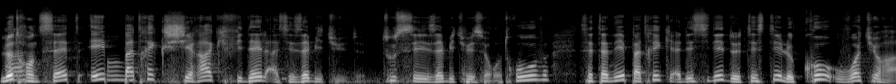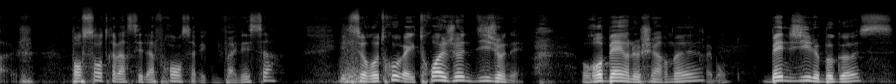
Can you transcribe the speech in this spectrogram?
Le Ah. 37 et Oh. Patrick Chirac fidèle à ses habitudes. Tous ces habitués se retrouvent. Cette année, Patrick a décidé de tester le covoiturage. Pensant traverser la France avec Vanessa, il se retrouve avec trois jeunes Dijonnais. Robert le charmeur, Très bon. Benji le beau gosse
